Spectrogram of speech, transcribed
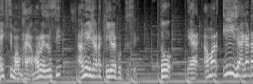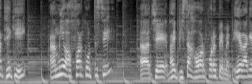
maximum ভাই, আমারও এজেন্সি আমি এই জায়গাটা ক্লিয়ার করতেছি। তো আমার এই জায়গাটা থেকেই আমি অফার করতেছি যে ভাই ভিসা হওয়ার পরে পেমেন্ট এর আগে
